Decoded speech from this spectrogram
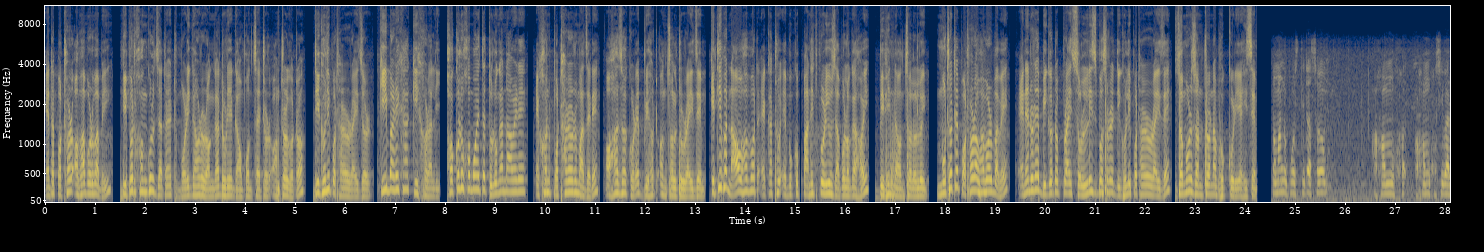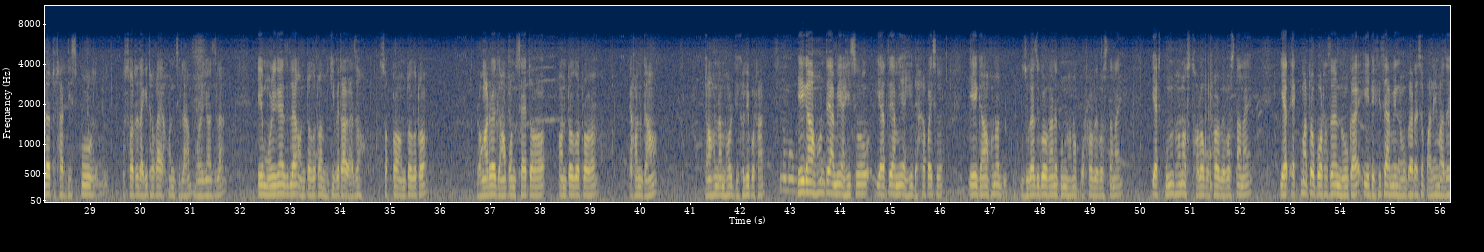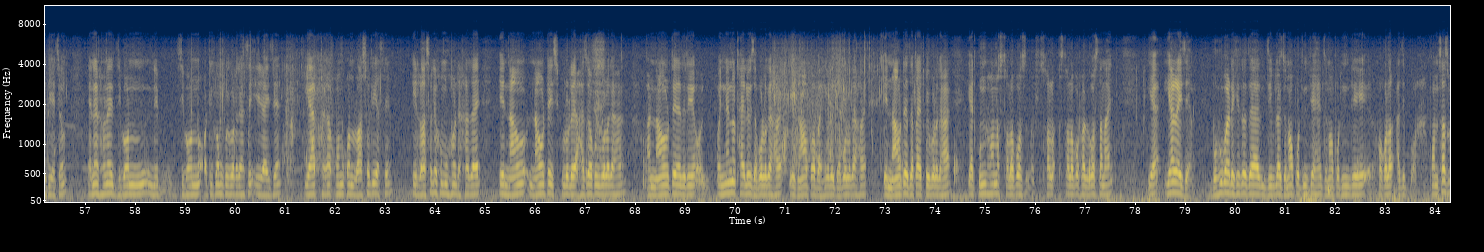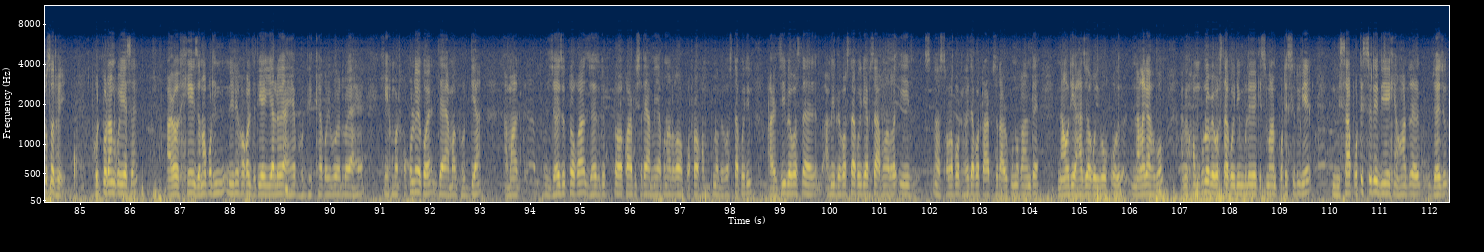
এটা পথৰ অভাৱৰ বাবেই বিপদসংকুল যাতায়াত মৰিগাঁৱৰ ৰংগাদুৰীয়া গাঁও পঞ্চায়তৰ অন্তৰ্গত দীঘলী পথাৰৰ ৰাইজৰ কি বাৰিষা কি খৰালি সকলো সময়তে টুলুঙা নাৱেৰে এখন পথাৰৰ মাজেৰে অহা যোৱা কৰে বৃহৎ অঞ্চলটোৰ ৰাইজে। কেতিয়াবা নাও অভাৱত একাঠু এবুকু পানীত পৰিও যাব লগা হয় বিভিন্ন অঞ্চললৈ। মুঠতে পথৰ অভাৱৰ বাবে এনেদৰে বিগত প্ৰায় চল্লিছ বছৰে দীঘলী পথাৰৰ ৰাইজে জমৰ যন্ত্ৰণা ভোগ কৰি আহিছে। বৰ্তমান উপস্থিত আছোঁ অসম অসম সচিবালয় তথা দিছপুৰ ওচৰতে লাগি থকা এখন জিলা মৰিগাঁও জিলা। এই মৰিগাঁও জিলাৰ অন্তৰ্গত মিকিপেটা ৰাজহ চক্ৰৰ অন্তৰ্গত ৰঙাদৈ গাঁও পঞ্চায়তৰ অন্তৰ্গত এখন গাঁও। গাঁওখনৰ নাম হ'ল দীঘলী পথাৰ। এই গাঁওখনতে আমি আহিছোঁ ইয়াতে আমি আহি দেখা পাইছোঁ এই গাঁওখনত যোগাযোগৰ কাৰণে কোনো ধৰণৰ পথৰ ব্যৱস্থা নাই। ইয়াত কোনো ধৰণৰ স্থলপথৰ ব্যৱস্থা নাই। ইয়াত একমাত্ৰ পথ আছে নৌকা। এই দেখিছে আমি নৌকাত আছোঁ পানীৰ মাজেদি আছোঁ। এনেধৰণে জীৱন জীৱন অতিক্ৰম কৰিব লগা হৈছে এই ৰাইজে। ইয়াত থকা কণ কণ ল'ৰা ছোৱালী আছে। এই ল'ৰা ছোৱালীসমূহৰ দেখা যায় এই নাও নাৱতে স্কুললৈ অহা যোৱা কৰিব লগা হয়। আৰু নাৱতে যদি অন্যান্য ঠাইলৈ যাব লগা হয় এই গাঁৱৰ পৰা বাহিৰলৈ যাব লগা হয় এই নাৱতে যাতায়াত কৰিব লগা হয়। ইয়াত কোনো ধৰণৰ স্থলপথ স্থল- স্থলপথৰ ব্যৱস্থা নাই। ইয়াৰ ইয়াৰ ৰাইজে বহুবাৰ দেখিছোঁ যে যিবিলাক জনপ্ৰতিনিধি আহে জনপ্ৰতিনিধিসকলক আজি পঞ্চাছ বছৰ ধৰি ভোট প্ৰদান কৰি আছে। আৰু সেই জনপ্ৰতিনিধিসকল যেতিয়া ইয়ালৈ আহে ভোট ভিক্ষা কৰিবলৈ আহে সেই সময়ত সকলোৱে কয় যে আমাক ভোট দিয়া আমাক জয়যুক্ত কৰা। জয়যুক্ত কৰাৰ পিছতে আমি আপোনালোকৰ পথৰ সম্পূৰ্ণ ব্যৱস্থা কৰি দিম। আৰু যি ব্যৱস্থা আমি ব্যৱস্থা কৰি দিয়াৰ পিছত আপোনালোকৰ এই স্থলপথ হৈ যাব। তাৰপিছত আৰু কোনো কাৰণতে নাও দি অহা যোৱা কৰিব নালাগা হ'ব। আমি সম্পূৰ্ণ ব্যৱস্থা কৰি দিম বুলি কিছুমান প্ৰতিশ্ৰুতি দিয়ে। মিছা প্ৰতিশ্ৰুতি দিয়ে সিহঁতে জয়যুক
